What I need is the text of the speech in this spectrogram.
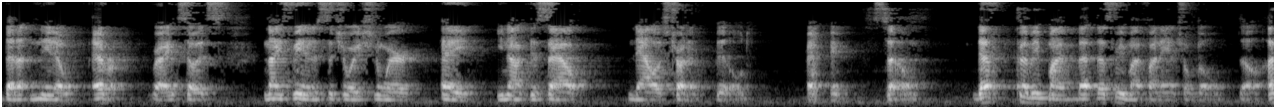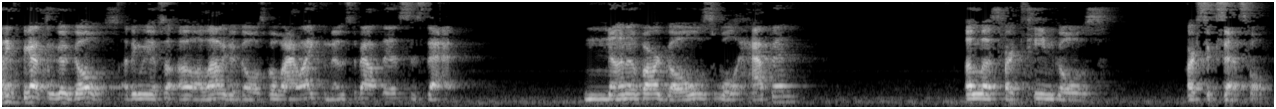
that, you know, ever, right? So it's nice being in a situation where, hey, you knock this out, now let's try to build. Right? So that's gonna be my that, that's gonna be my financial goal. So I think we got some good goals. I think we have a lot of good goals. But what I like the most about this is that none of our goals will happen unless our team goals are successful.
